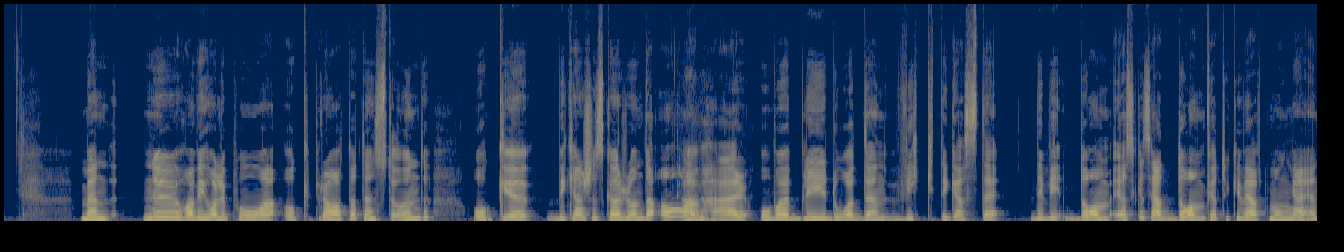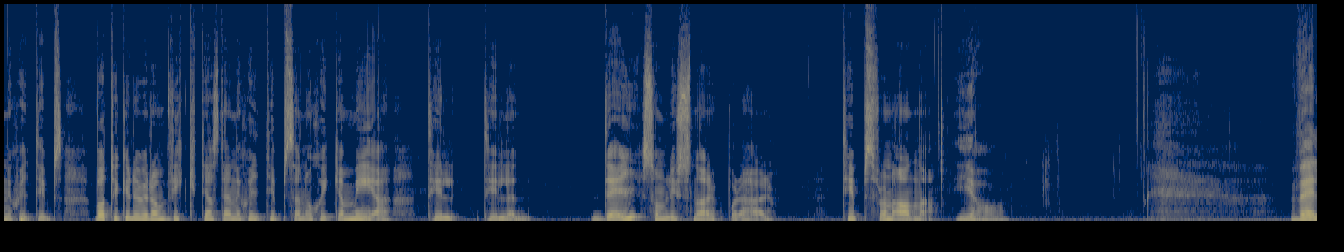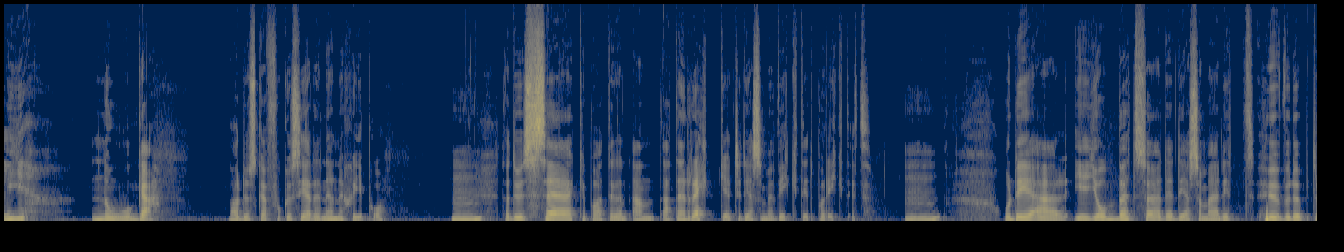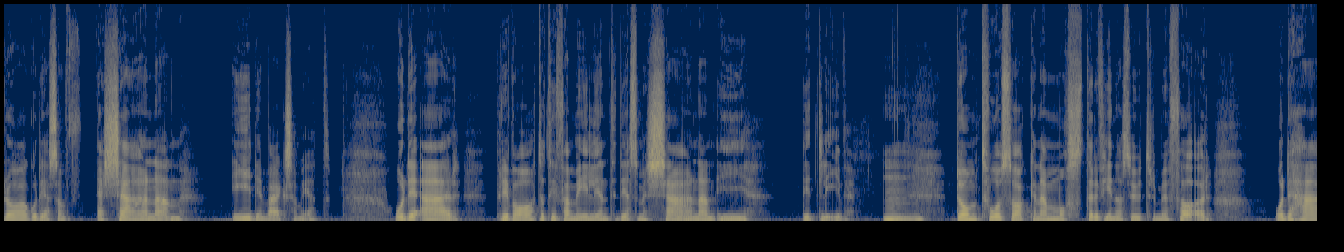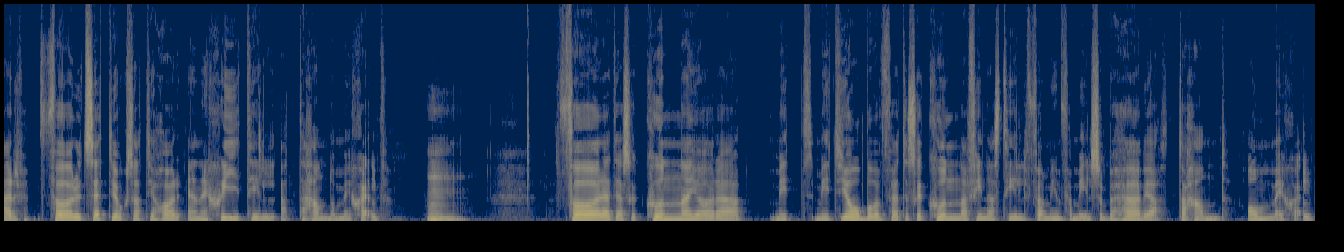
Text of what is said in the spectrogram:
Men nu har vi hållit på och pratat en stund och eh, vi kanske ska runda av ja. här. Och vad blir då den viktigaste det vi, de, jag ska säga de, för jag tycker vi har haft många energitips. Vad tycker du är de viktigaste energitipsen att skicka med till, till dig som lyssnar på det här? Tips från Anna. Ja. Välj noga vad du ska fokusera din energi på. Mm. Så att du är säker på att den, att den räcker till det som är viktigt på riktigt. Mm. Och det är i jobbet så är det det som är ditt huvuduppdrag och det som är kärnan i din verksamhet. Och det är privat och till familjen till det som är kärnan i ditt liv. Mm. De två sakerna måste det finnas utrymme för. Och det här förutsätter också att jag har energi till att ta hand om mig själv. Mm. För att jag ska kunna göra mitt, mitt jobb och för att jag ska kunna finnas till för min familj så behöver jag ta hand om mig själv.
